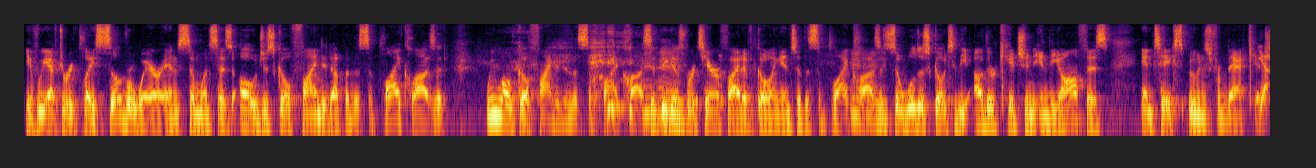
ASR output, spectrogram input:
If we have to replace silverware and someone says, "Oh, just go find it up in the supply closet," we won't go find it in the supply closet because we're terrified of going into the supply closet. So we'll just go to the other kitchen in the office and take spoons from that kitchen.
